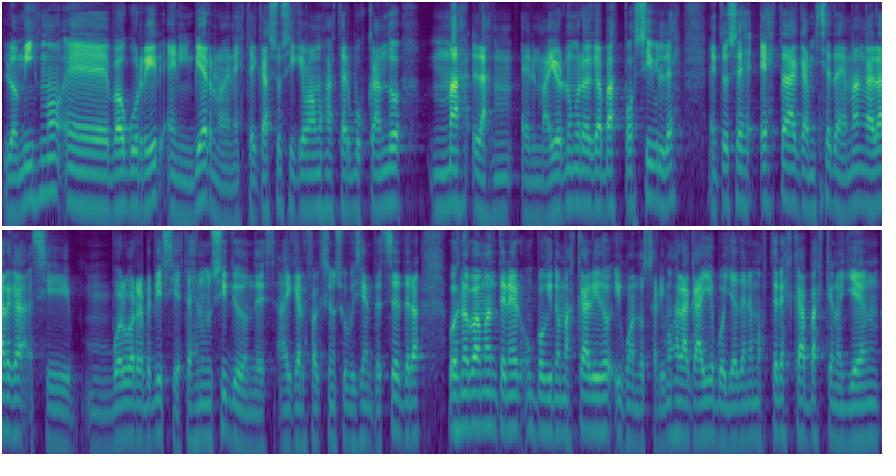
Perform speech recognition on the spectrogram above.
Lo mismo eh, va a ocurrir en invierno. En este caso sí que vamos a estar buscando más el mayor número de capas posibles. Entonces esta camiseta de manga larga, si mm, vuelvo a repetir, si estás en un sitio donde hay calefacción suficiente, etcétera, pues nos va a mantener un poquito más cálido y cuando salimos a la calle pues ya tenemos tres capas que nos llegan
